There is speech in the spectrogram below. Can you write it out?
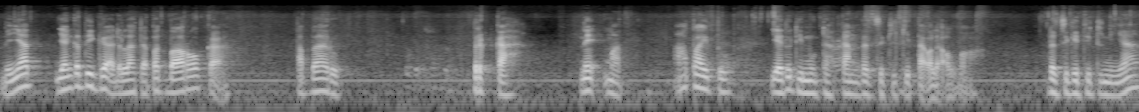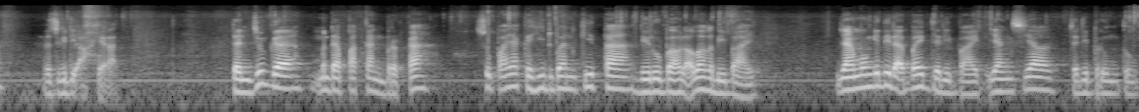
niat yang ketiga adalah dapat barokah tabaruk, berkah, nikmat. Apa itu? Yaitu dimudahkan rezeki kita oleh Allah. Rezeki di dunia, rezeki di akhirat. Dan juga mendapatkan berkah supaya kehidupan kita dirubah oleh Allah lebih baik. Yang mungkin tidak baik jadi baik, yang sial jadi beruntung.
